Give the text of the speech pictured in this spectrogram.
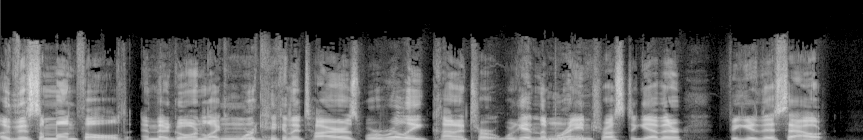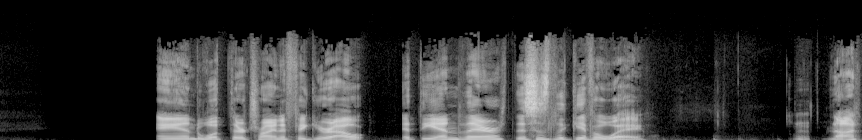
uh, this a month old, and they're going like, Mm. we're kicking the tires. We're really kind of tur- we're getting the brain trust together, figure this out. And what they're trying to figure out at the end there, this is the giveaway. Not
